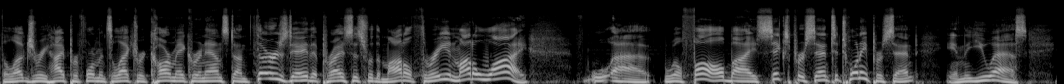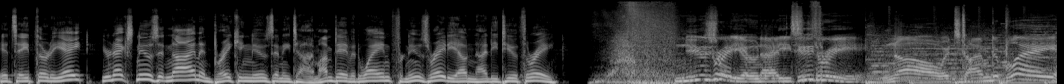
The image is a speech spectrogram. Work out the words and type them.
The luxury high performance electric car maker announced on Thursday that prices for the Model 3 and Model Y. Uh, will fall by 6% to 20% in the U.S. It's 838. Your next news at 9 and breaking news anytime. I'm David Wayne for News Radio 92.3. News Radio 92.3. Now it's time to play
